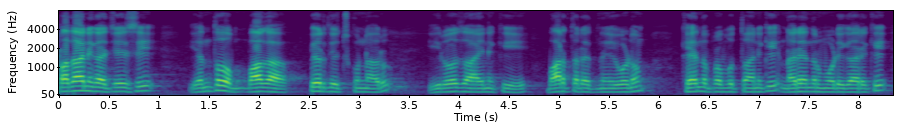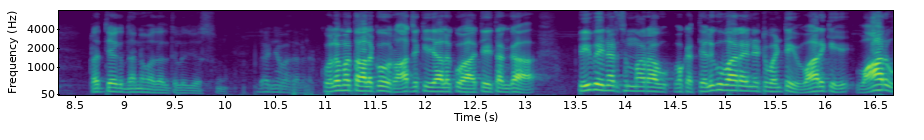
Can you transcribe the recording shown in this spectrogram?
ప్రధానిగా చేసి ఎంతో బాగా పేరు తెచ్చుకున్నారు. ఈరోజు ఆయనకి భారతరత్న ఇవ్వడం కేంద్ర ప్రభుత్వానికి నరేంద్ర మోడీ గారికి ప్రత్యేక ధన్యవాదాలు తెలియజేస్తున్నాం. ధన్యవాదాలు. కులమతాలకు రాజకీయాలకు అతీతంగా పివి నరసింహారావు ఒక తెలుగువారైనటువంటి వారికి వారు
